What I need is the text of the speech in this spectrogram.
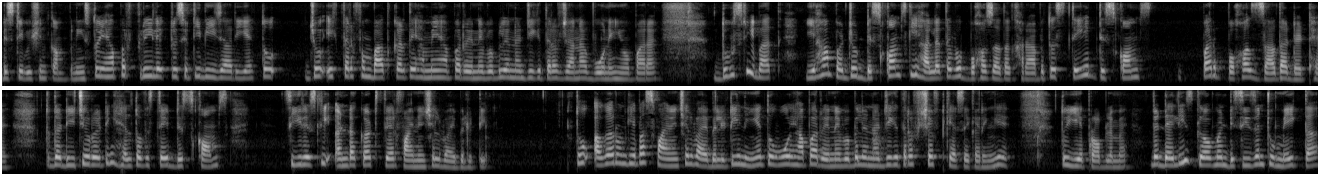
distribution companies तो यहाँ पर फ्री इलेक्ट्रिसिटी दी जा रही है। तो जो एक तरफ़ हम बात करते हैं, हमें यहाँ पर रिन्यूएबल एनर्जी की तरफ़ जाना, वो नहीं हो पा रहा है। दूसरी बात, यहाँ पर जो डिस्कॉम्स की हालत है, वो बहुत ज़्यादा ख़राब है। तो स्टेट डिस्कॉम्स पर बहुत ज़्यादा डेट है। तो the deteriorating health of state discoms seriously undercuts their financial viability तो अगर उनके पास फाइनेंशियल वाइबिलिटी नहीं है तो वो यहाँ पर रिन्यूएबल एनर्जी की तरफ़ शिफ्ट कैसे करेंगे? तो ये प्रॉब्लम है। The Delhi's government decision to make the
